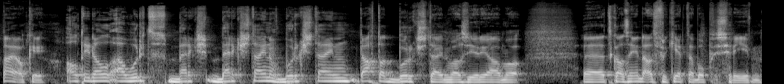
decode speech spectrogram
Ah ja, oké. Altijd al Auwert Berg, Bergstein of Burgstein. Ik dacht dat Burgstein was hier, ja, maar eh, het kan zijn dat we het verkeerd hebben opgeschreven.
